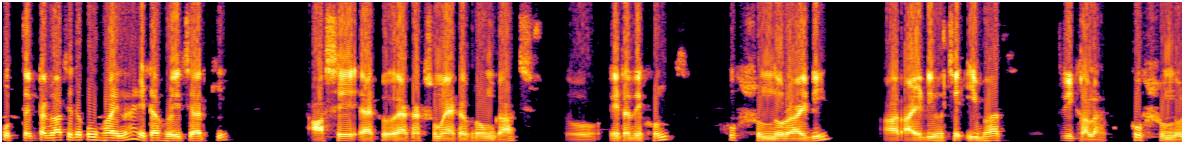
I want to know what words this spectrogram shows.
প্রত্যেকটা গাছ এরকম হয় না, এটা হয়েছে আর কি। আসে এক এক সময় এক এক রকম গাছ। তো এটা দেখুন, খুব সুন্দর আইডি। আর আইডি হচ্ছে ইভা থ্রি কালার খুব সুন্দর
